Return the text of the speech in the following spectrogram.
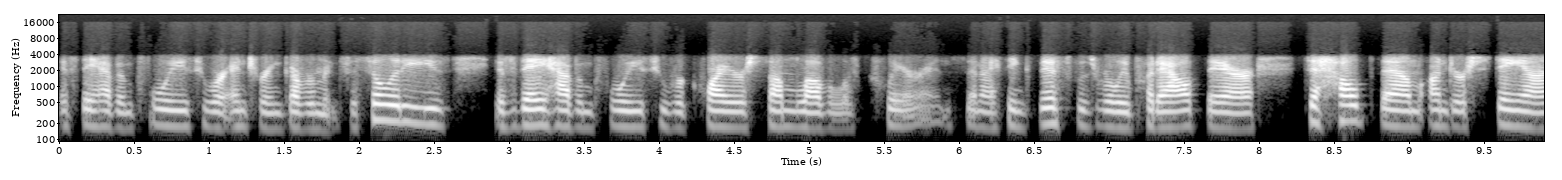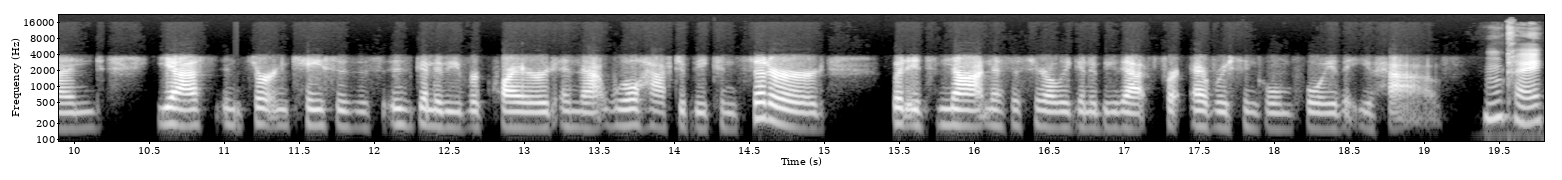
if they have employees who are entering government facilities, if they have employees who require some level of clearance. And I think this was really put out there to help them understand yes, in certain cases, this is going to be required and that will have to be considered, but it's not necessarily going to be that for every single employee that you have. Okay.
